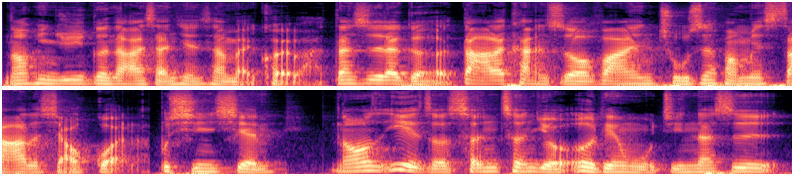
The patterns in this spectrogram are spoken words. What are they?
然后平均一个大概三千三百块吧。但是那个大家在看的时候，发现厨师在旁边杀的小管了，不新鲜。然后业者声称有二点五斤，但是。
